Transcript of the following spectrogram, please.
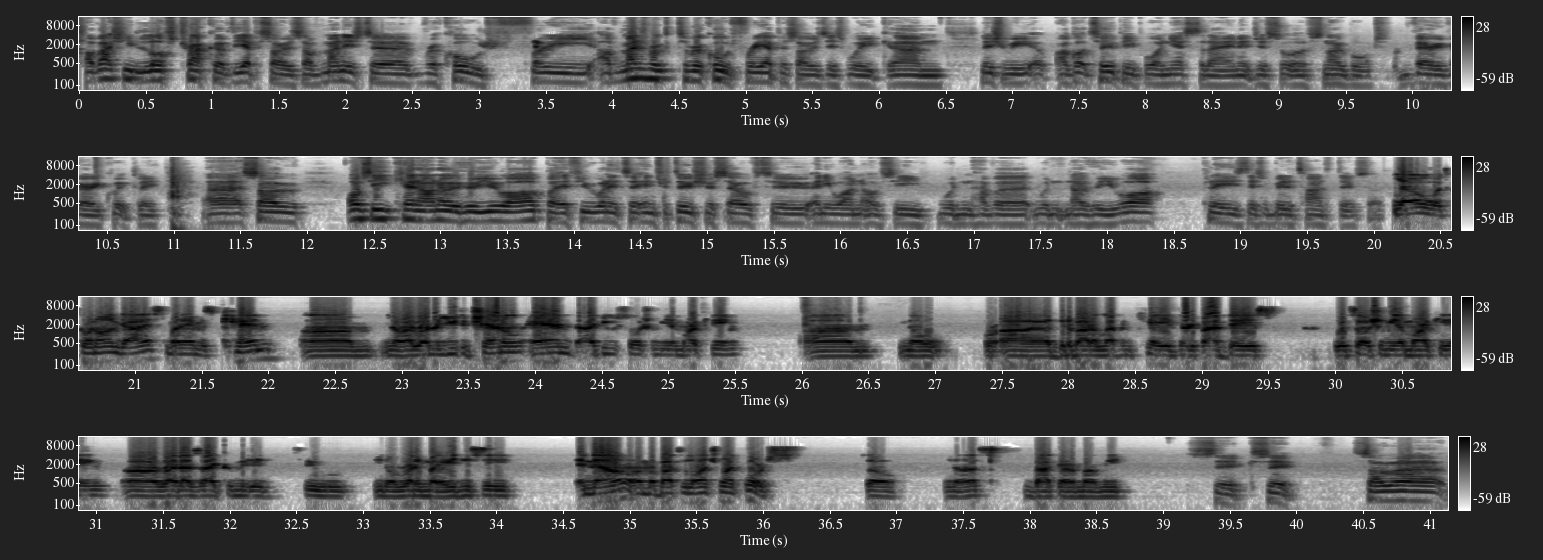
I've actually lost track of the episodes. I've managed to record three. I've managed to record three episodes this week. Um, literally, I got two people on yesterday, and it just sort of snowballed very, very quickly. Uh, so, obviously, Ken, I know who you are, but if you wanted to introduce yourself to anyone, obviously wouldn't have a wouldn't know who you are. Please, this would be the time to do so. Yo, what's going on, guys? My name is Ken. Um, you know, I run a YouTube channel and I do social media marketing. Um, you know, uh, I did about 11k 35 days with social media marketing uh, right as I committed to you know running my agency, and now I'm about to launch my course. So you know that's background about me. Sick, sick. So uh,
